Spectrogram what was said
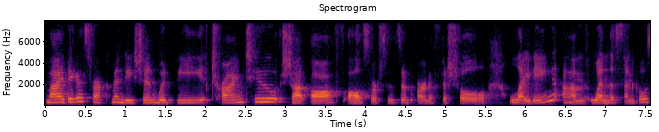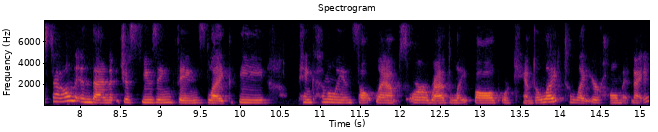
my biggest recommendation would be trying to shut off all sources of artificial lighting um, when the sun goes down, and then just using things like the pink Himalayan salt lamps or a red light bulb or candlelight to light your home at night.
